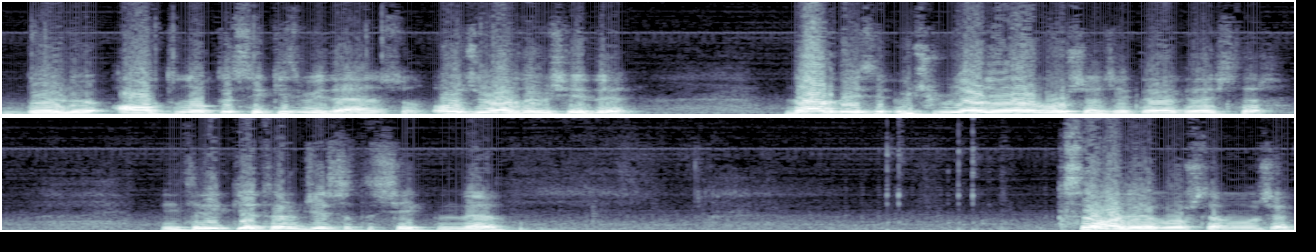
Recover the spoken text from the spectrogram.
bölü 6.8 miydi en son? O civarda bir şeydi. Neredeyse 3 milyar dolar borçlanacaklar arkadaşlar. Nitelikli yatırımcıya satış şeklinde. Kısa vadeli borçlanma olacak.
